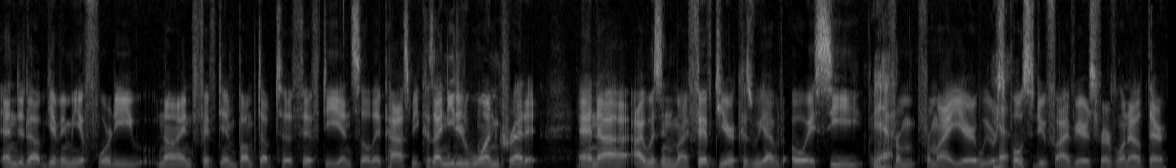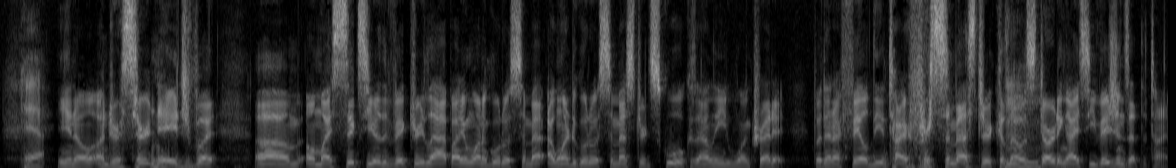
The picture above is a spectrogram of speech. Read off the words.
ended up giving me a 49, 50, and bumped up to 50, and so they passed me because I needed one credit. And uh, I was in my fifth year because we have OAC Yeah. from from my year. We were Yeah. supposed to do five years for everyone out there Yeah. you know, under a certain age. But um, on my sixth year, the victory lap, I didn't want to go to a sem- I wanted to go to a semestered school because I only need one credit. But then I failed the entire first semester because I was starting IC Visions at the time,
